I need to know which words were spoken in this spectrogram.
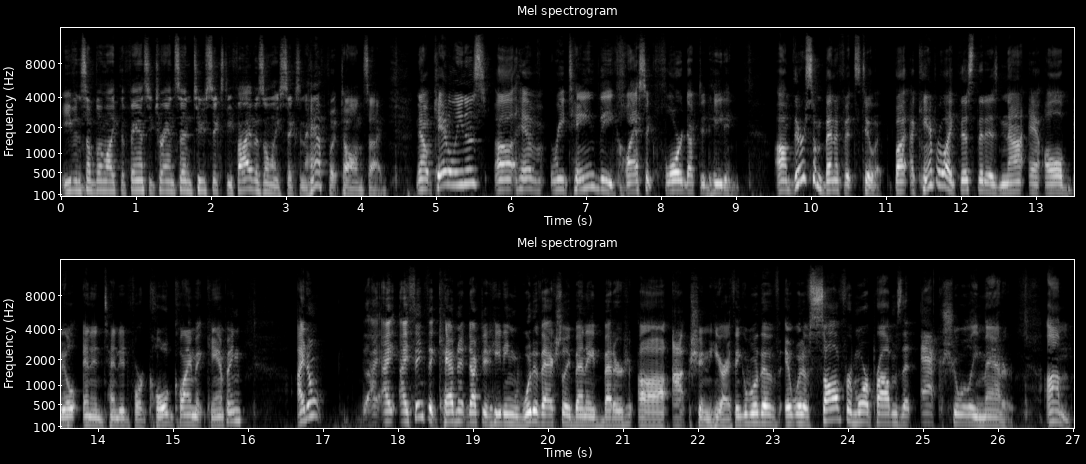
even something like the fancy Transcend 265 is only six and a half foot tall inside. Now, Catalinas uh, have retained the classic floor ducted heating. Um, there's some benefits to it, but a camper like this that is not at all built and intended for cold climate camping, I don't I, I think that cabinet ducted heating would have actually been a better uh, option here. I think it would have it would have solved for more problems that actually matter. Um,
